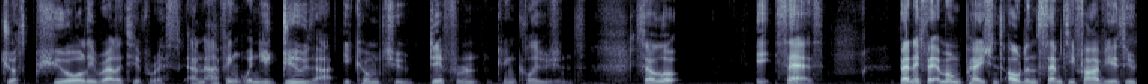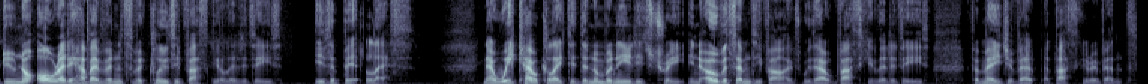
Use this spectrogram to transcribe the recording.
just purely relative risk. And I think when you do that, you come to different conclusions. So look, it says benefit among patients older than 75 years who do not already have evidence of occlusive vascular disease is a bit less. Now, we calculated the number needed to treat in over 75s without vascular disease for major va- vascular events.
